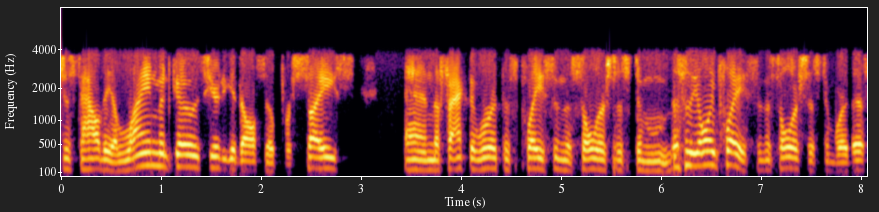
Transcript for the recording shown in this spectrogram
just how the alignment goes here to get also precise. And the fact that we're at this place in the solar system, this is the only place in the solar system where this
